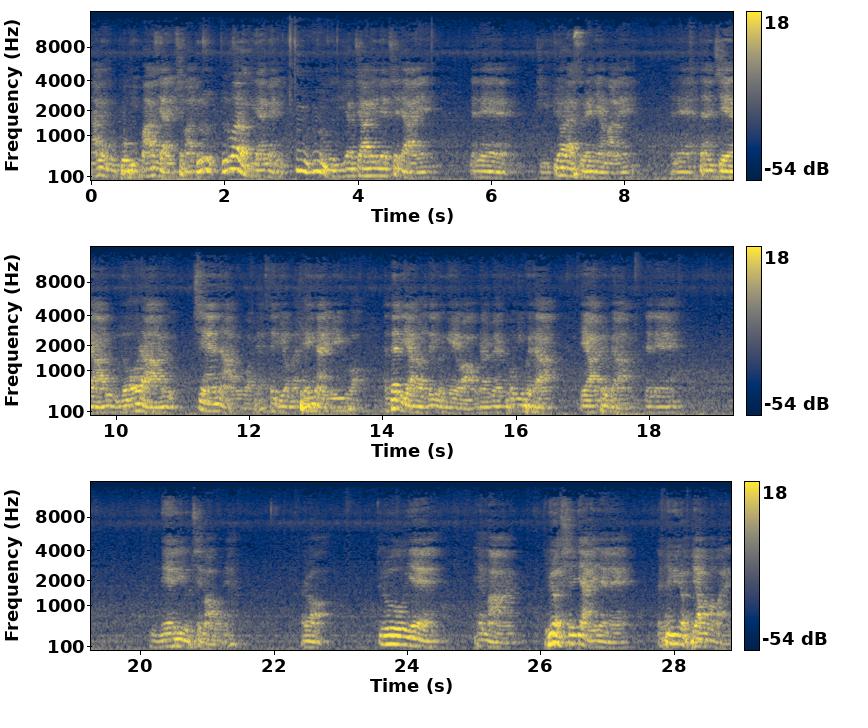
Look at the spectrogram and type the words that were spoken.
နားလည်မှုပိုပြီးပါးစရာဖြစ်မှာသူတို့သူတို့ကတော့ဒီတိုင်းပဲလေ อืมอืม ဟိုယောက်ျားလေးနဲ့ဖြစ်တာရင်နည်းနည်းဒီပြောရဆိုတဲ့နေရာမှာလည်းနည်းနည်းအတန်ကျေတာလို့လောတာလို့ကျန်းတာလို့ပေါ့ဗျာသိပြီးတော့မထိန်နိုင်သေးဘူးပေါ့အသက်တရားတော့သိမငယ်ပါဘူးဒါပေမဲ့ဘုန်းကြီးဝိဒါတရားထုတ်တာနည်းနည်းနည်းလေးလို့ဖြစ်မှာပေါ့ဗျာအဲ့တော့သူတို့ရဲ့အဲမှာဒီလိုရှင်းပြနေတယ်လေတဖြည်းဖြည်းတော့ပြောင်းသွားပါတယ်ဗျာ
